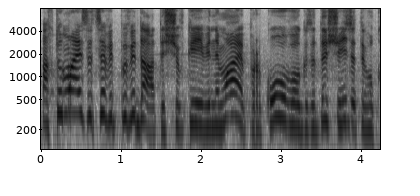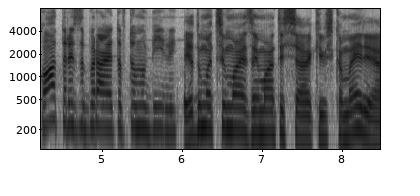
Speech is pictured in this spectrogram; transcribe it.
А хто має за це відповідати? Що в Києві немає парковок, за те, що їздять евакуатори, забирають автомобілі? Я думаю, цим має займатися Київська мерія,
